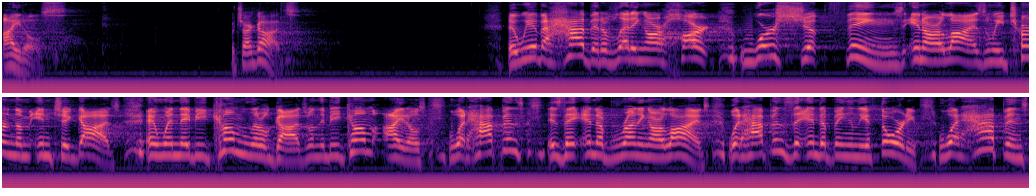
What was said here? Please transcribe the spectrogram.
idols, which are gods that we have a habit of letting our heart worship things in our lives and we turn them into gods. And when they become little gods, when they become idols, what happens is they end up running our lives. What happens, they end up being in the authority. What happens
